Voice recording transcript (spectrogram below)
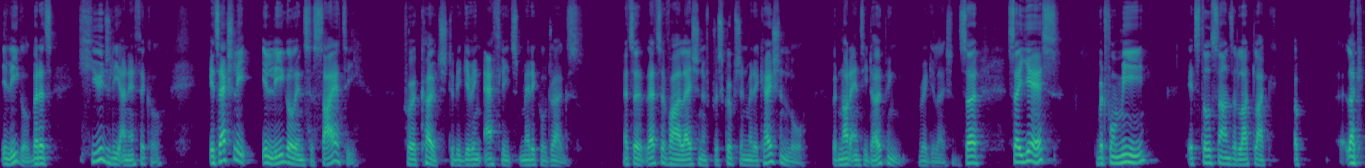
illegal, but it's hugely unethical. It's actually illegal in society for a coach to be giving athletes medical drugs. That's a that's a violation of prescription medication law, but not anti-doping regulations. So so yes, but for me, it still sounds a lot like a, like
